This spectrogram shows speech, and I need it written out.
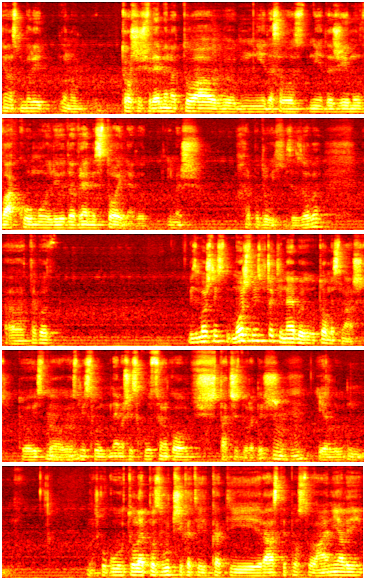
I onda smo imali, ono, trošiš vreme na to, a nije da, sad, nije da živimo u vakuumu ili da vreme stoji, nego imaš hrpu drugih izazova. A, tako da, Mislim, možda nismo, možda nismo čak i najbolje u tome snašli. To je isto, mm -hmm. u smislu, nemaš iskustva, onako, šta ćeš da uradiš, mm -hmm. jer, znaš, kako to lepo zvuči kad ti, kad ti raste poslovanje, ali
